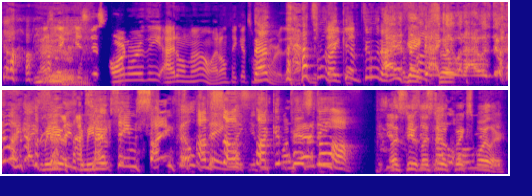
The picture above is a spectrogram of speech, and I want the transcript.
God. I was like, "Is this hornworthy?" I don't know. I don't think it's That, hornworthy. that's what I kept doing. I, every that's Okay, exactly so- what I was doing. Like I Can we said do- the can we do- exact same Seinfeld I'm thing. so Like, fucking pissed off. This- Let's do is let's do a quick horror spoiler.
